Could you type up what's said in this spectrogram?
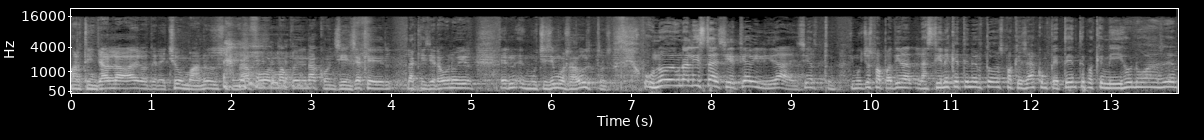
Martín ya hablaba de los derechos humanos, una forma, pues, una conciencia que la quisiera uno ir en, en muchísimos adultos. Uno ve una lista de siete habilidades, ¿cierto? Y muchos papás dirán, las tiene que tener todas para que sea competente, para que mi hijo no va a ser,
